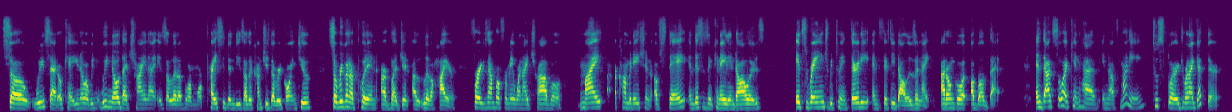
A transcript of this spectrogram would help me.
So we said, okay, you know what? We, we know that China is a little more, more pricey than these other countries that we're going to. So we're to put in our budget a little higher for example, for me, when I travel, my accommodation of stay, and this is in Canadian dollars, it's range between 30 and $50 a night. I don't go above that. And that's so I can have enough money to splurge when I get there.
